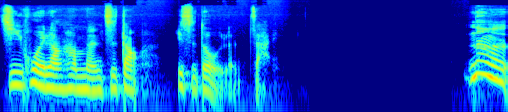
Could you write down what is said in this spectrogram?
机会，让他们知道一直都有人在。那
